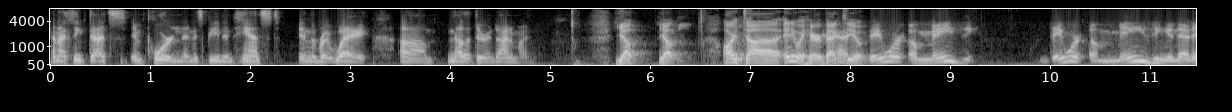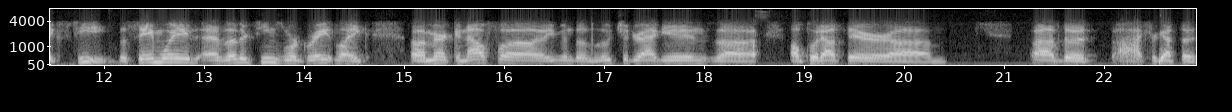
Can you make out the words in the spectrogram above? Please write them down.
And i think that's important and it's being enhanced in the right way um, now that they're in dynamite. Yep yep. All right uh, anyway harry back yeah, to you. they were amazing. They were amazing in nxt the same way as other teams were great like uh, american alpha even the lucha dragons uh, i'll put out there um, uh, the oh, I forgot the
